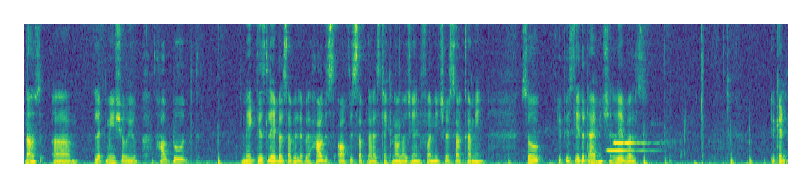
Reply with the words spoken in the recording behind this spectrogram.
Now um, let me show you how to make these labels available how this office supplies technology and furnitures are coming. So if you see the dimension labels you can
